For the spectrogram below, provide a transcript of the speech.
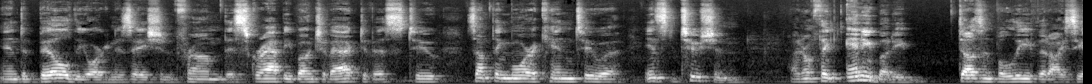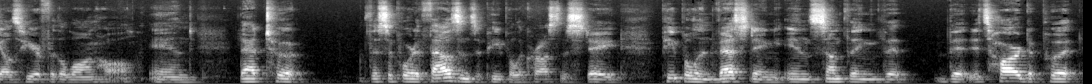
and to build the organization from this scrappy bunch of activists to something more akin to a institution. I don't think anybody doesn't believe that ICL is here for the long haul, and that took the support of thousands of people across the state people investing in something that that it's hard to put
